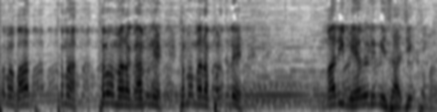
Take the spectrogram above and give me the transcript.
ખમા બાપ, ખમા ખમા મારા ગામને, ખમા મારા પંચને મારી મેલડીની ઝાઝી ખમા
